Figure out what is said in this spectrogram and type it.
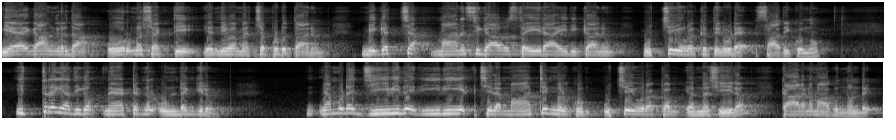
ഏകാഗ്രത ഓർമ്മശക്തി എന്നിവ മെച്ചപ്പെടുത്താനും മികച്ച മാനസികാവസ്ഥയിലായിരിക്കാനും ഉച്ചയുറക്കത്തിലൂടെ സാധിക്കുന്നു. ഇത്രയധികം നേട്ടങ്ങൾ ഉണ്ടെങ്കിലും നമ്മുടെ ജീവിത രീതിയിൽ ചില മാറ്റങ്ങൾക്കും ഉച്ചയുറക്കം എന്ന ശീലം കാരണമാകുന്നുണ്ട്.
